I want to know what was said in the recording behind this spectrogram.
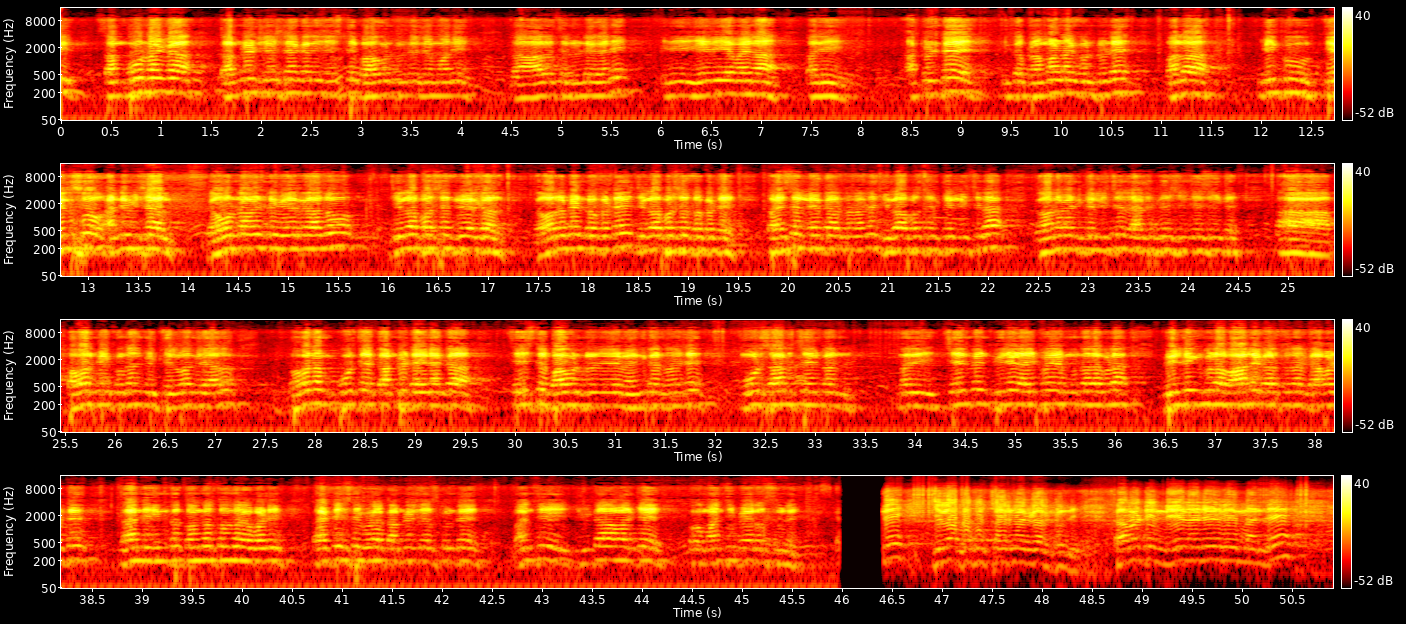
సంపూర్ణంగా కంప్లీట్ చేసినాకనే చేస్తే బాగుంటుందేమో అని నా ఆలోచన ఉండే కానీ ఇది ఏది ఏమైనా మరి అట్లుంటే ఇంకా బ్రహ్మాండంగా ఉంటుండే. మళ్ళా మీకు తెలుసు అన్ని విషయాలు. గవర్నమెంట్ వేరు కాదు జిల్లా పరిషత్ వేరు కాదు. గవర్నమెంట్ ఒకటే జిల్లా పరిషత్ ఒకటే. పైసలు లేకుండా జిల్లా పరిషత్కి వెళ్ళి ఇచ్చిన గవర్నమెంట్కి వెళ్ళి ఇచ్చిన రాటిఫికేషన్ చేసి పవర్ మీకు ఉన్నది మీకు తెలియదు కాదు. భవనం పూర్తిగా కంప్లీట్ అయినాక చేస్తే బాగుంటుంది ఎందుకంటే మూడు సార్లు చైర్మన్ మరి చైర్మన్ పీరియడ్ అయిపోయే ముందర కూడా బిల్డింగ్ కూడా వాళ్ళే కడుతున్నారు కాబట్టి దాన్ని ఇంత తొందర తొందరగా పడి కట్టిస్తే కూడా కంప్లీట్ చేసుకుంటే మంచి వికారాబాద్కే ఒక మంచి పేరు వస్తుంది. జిల్లా పరిషత్ చైర్మన్ గారికి ఉంది. కాబట్టి నేను అనేది ఏంటంటే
